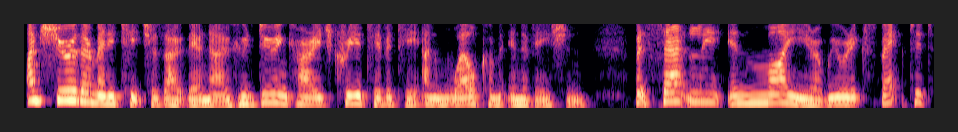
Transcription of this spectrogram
I'm sure there are many teachers out there now who do encourage creativity and welcome innovation. But certainly in my era, we were expected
